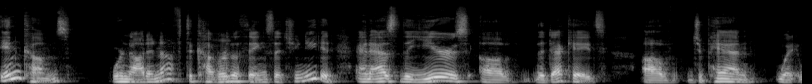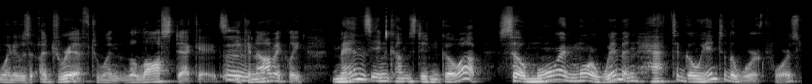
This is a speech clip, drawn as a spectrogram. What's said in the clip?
incomes were not enough to cover mm. the things that you needed. And as the years of the decades of Japan when, when it was adrift, when the lost decades mm. economically, men's incomes didn't go up. So more and more women had to go into the workforce,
